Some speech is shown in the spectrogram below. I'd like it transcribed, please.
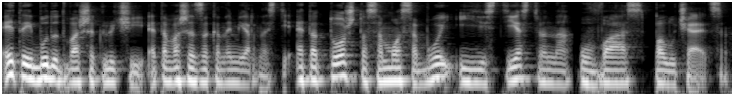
Это и будут ваши ключи, это ваши закономерности, это то, что само собой и естественно у вас получается.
